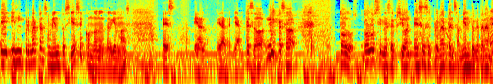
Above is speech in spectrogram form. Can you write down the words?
Y, y el primer pensamiento, si ese condón es de alguien más, es, míralo, míralo, ya empezó, ya empezó. Todos, todos sin excepción, ese es el primer pensamiento que tenemos.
